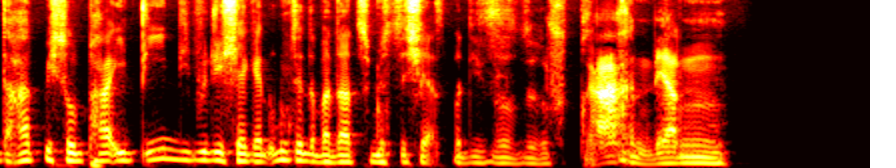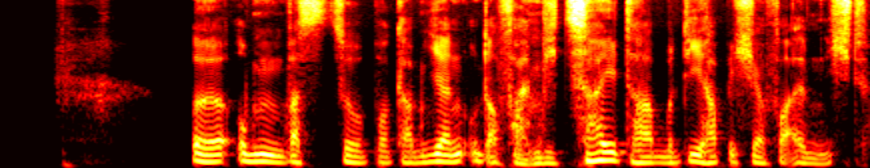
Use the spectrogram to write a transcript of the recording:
da hat mich so ein paar Ideen, die würde ich ja gerne umsetzen, aber dazu müsste ich ja erstmal diese, diese Sprachen lernen, äh, um was zu programmieren und auch vor allem die Zeit haben. Und die habe ich ja vor allem nicht.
